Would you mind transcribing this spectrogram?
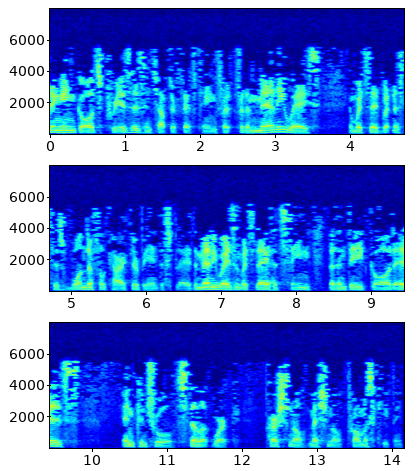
singing God's praises in chapter 15 for, for the many ways in which they'd witnessed his wonderful character being displayed, the many ways in which they had seen that indeed God is in control, still at work, personal, missional, promise keeping,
